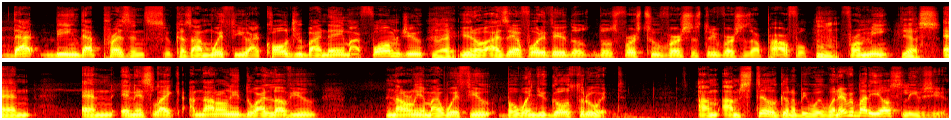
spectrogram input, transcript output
that being that presence because I'm with you, I called you by name, I formed you. Right. You know, Isaiah 43 those those first two verses, three verses are powerful for me. Mm. Yes. And and and it's like not only do I love you, not only am I with you, but when you go through it, I'm I'm still gonna be with when everybody else leaves you.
